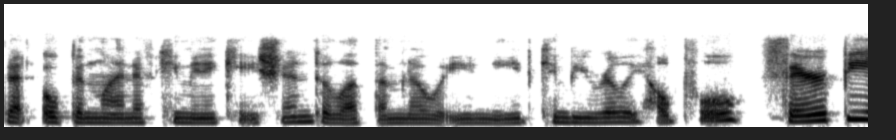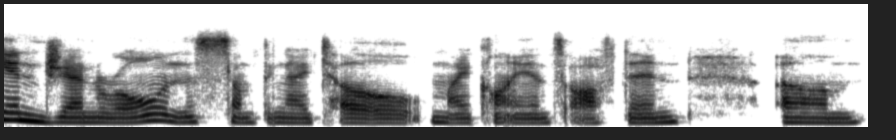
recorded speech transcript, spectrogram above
that open line of communication to let them know what you need can be really helpful. Therapy in general, and this is something I tell my clients often, um,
